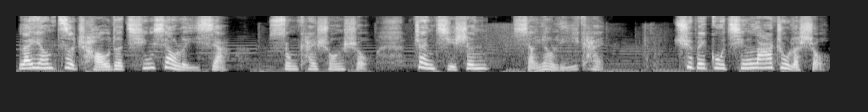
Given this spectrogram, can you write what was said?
莱阳自嘲的轻笑了一下，松开双手，站起身想要离开，却被顾青拉住了手。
